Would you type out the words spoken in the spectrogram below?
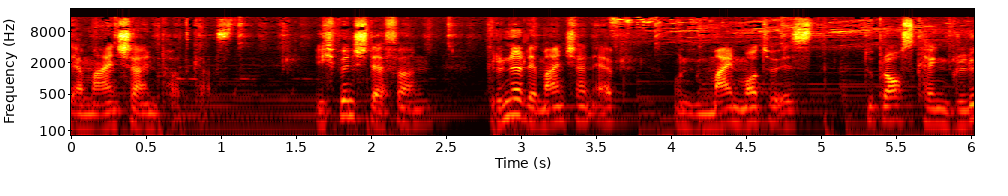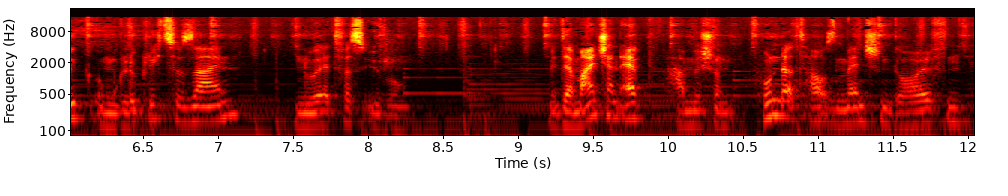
der Mindshine Podcast. Ich bin Stefan, Gründer der Mindshine App und mein Motto ist, du brauchst kein Glück, um glücklich zu sein, nur etwas Übung. Mit der Mindshine App haben wir schon 100.000 Menschen geholfen,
